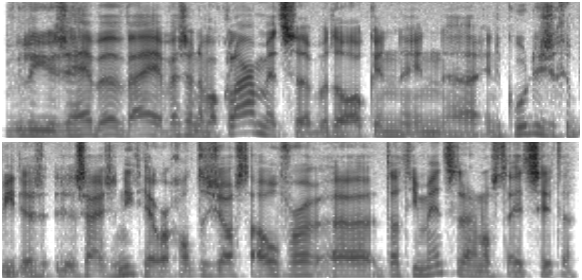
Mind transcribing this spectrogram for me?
willen je ze hebben? Wij, wij zijn er wel klaar met ze. Ik bedoel, ook in, in, in de Koerdische gebieden zijn ze niet heel erg enthousiast over dat die mensen daar nog steeds zitten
